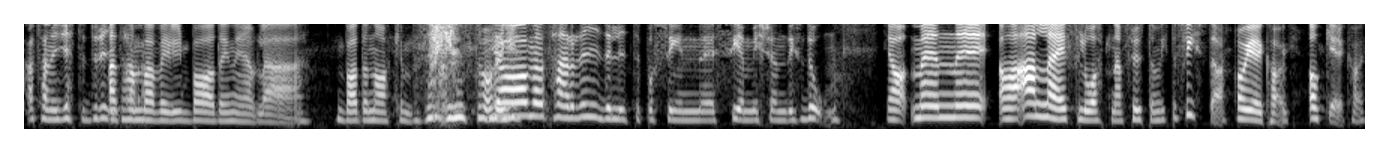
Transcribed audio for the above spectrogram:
Att han är jättedryg Att han bara vill bada i en jävla... Bada naken på Sergels torg. Ja, men att han rider lite på sin eh, semikändisdom. Ja, men eh, ja, alla är förlåtna förutom Viktor Frisk då. Och Erik Haag. Och Erik Haag.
